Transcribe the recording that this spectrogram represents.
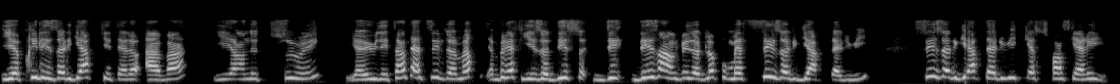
il a pris les oligarques qui étaient là avant, il en a tué, il y a eu des tentatives de meurtre. Bref, il les a désenlevés de là pour mettre ses oligarques à lui. Ses oligarques à lui, qu'est-ce que tu penses qui arrive?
